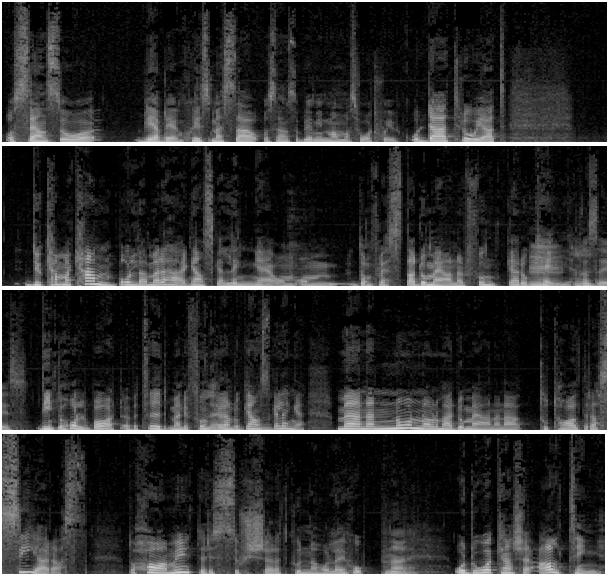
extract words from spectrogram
Och sen så blev det en skilsmässa och sen så blev min mamma svårt sjuk. Och där tror jag att du kan, man kan bolla med det här ganska länge om, om de flesta domäner funkar okej. Mm, precis. Det är inte hållbart över tid, men det funkar Nej. ändå ganska länge. Men när någon av de här domänerna totalt raseras, då har man ju inte resurser att kunna hålla ihop. Nej. Och då kanske allting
